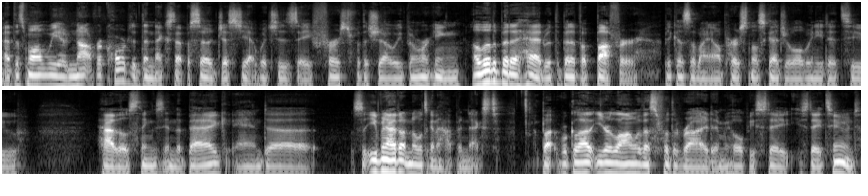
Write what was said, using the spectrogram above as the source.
At this moment, we have not recorded the next episode just yet, which is a first for the show. We've been working a little bit ahead with a bit of a buffer because of my own personal schedule. We needed to have those things in the bag, and uh, so even I don't know what's going to happen next. But we're glad that you're along with us for the ride, and we hope you stay you stay tuned.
